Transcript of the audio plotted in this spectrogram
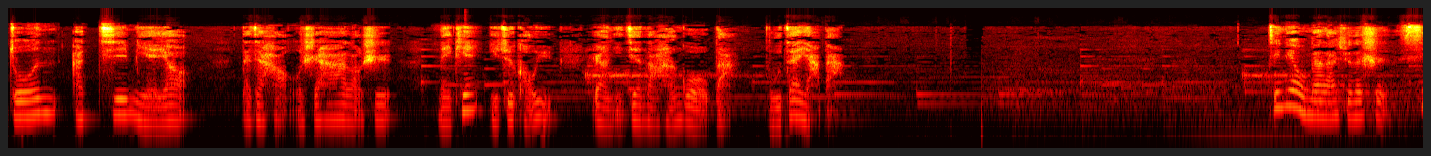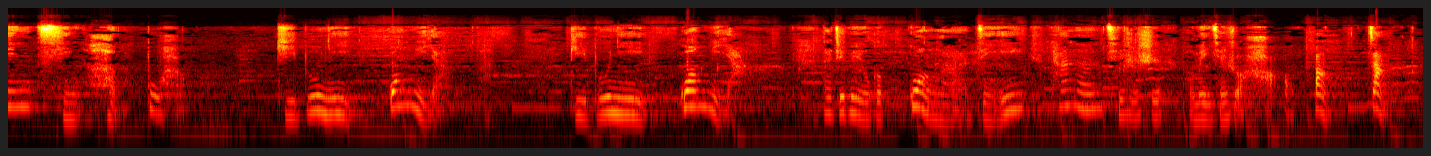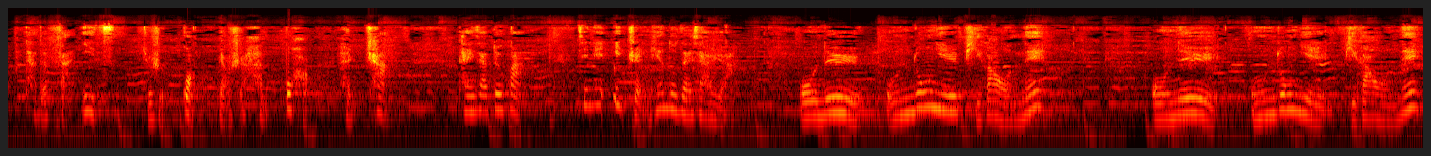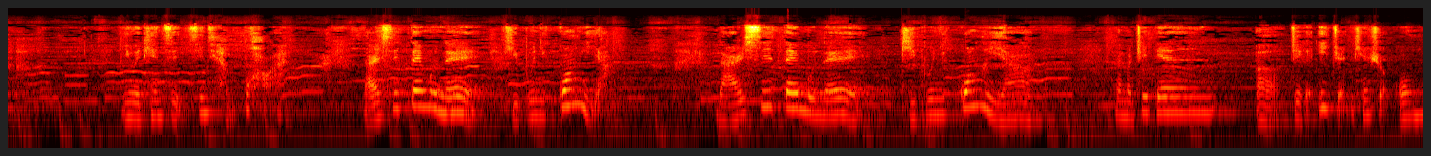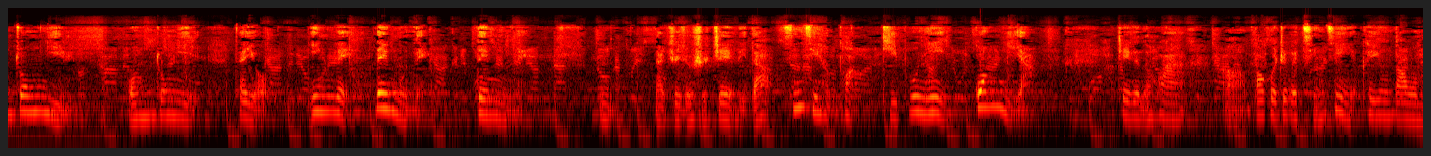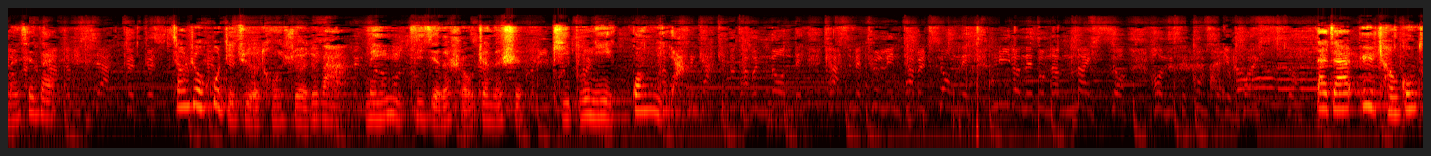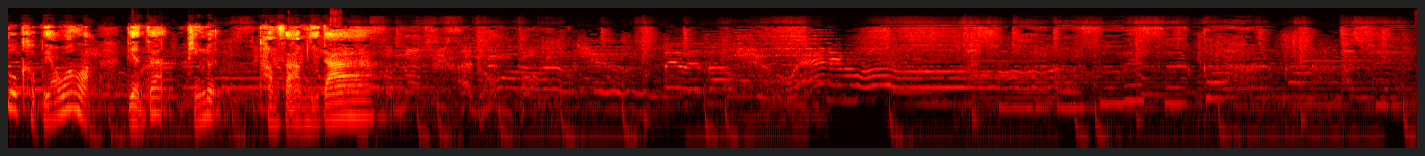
조은아침이에 요。 大家好，我是哈哈老师，每天一句口语，让你见到韩国欧巴不再哑巴。今天我们要来学的是心情很不好，기분이꽝이 야， 기분이꽝이 야。 那这边有个“逛”啊，紧音，它呢其实是我们以前说好、棒、脏，它的反义词 就是“逛”，表示很不好、很差。看一下对话，今天一整天都在下雨啊。오늘온종일비가오 네。 오늘온종일비가오 네。 因为天气心情很不好啊。날씨때문에기분이꽝이 야。 날씨때문 에。 기분이꽝이 야。 那么这边，呃，这个一整天是온종일 온종 일， 再有 因为때문에때문 에， 嗯，那这就是这里的心情很不好，기분이꽝이 야。 这个的话，啊，包括这个情境也可以用到我们现在江浙沪地区的同学，对吧？梅雨季节的时候，真的是기분이꽝이 야。 大家日常工作可不要忘了点赞、评论，감사합니다。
